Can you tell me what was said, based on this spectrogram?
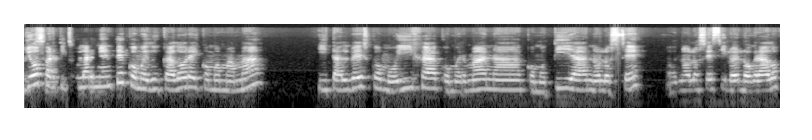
Yo particularmente como educadora y como mamá, y tal vez como hija, como hermana, como tía, no lo sé, no lo sé si lo he logrado,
